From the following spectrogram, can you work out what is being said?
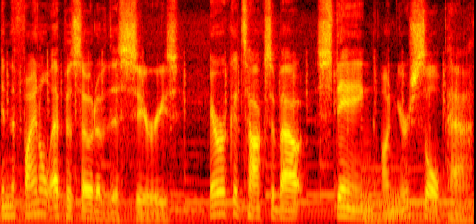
In the final episode of this series, Erica talks about staying on your soul path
